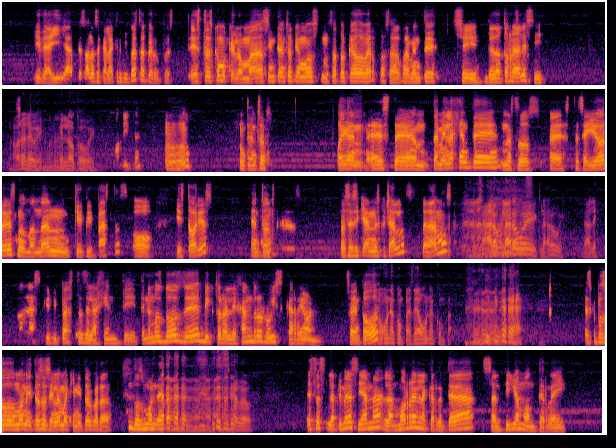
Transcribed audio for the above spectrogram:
y de ahí ya empezaron a sacar la creepypasta, pero pues esto es como que lo más intenso que hemos, nos ha tocado ver, o sea, realmente, Sí, de datos reales sí. Órale, güey. Qué loco, güey. Ahorita. ujú, intensos. Oigan, este, también la gente, nuestros este, seguidores nos mandan creepypastas o historias, entonces, no sé si quieren escucharlos, ¿le damos? Claro, claro, güey. Claro, güey. Dale. Son las creepypastas de la gente. Tenemos dos de Víctor Alejandro Ruiz Carreón. ¿Saben De todo? una compa, de una compa. Es que puso dos monitas así en la maquinita para... Dos monedas. Esta es, la primera se llama La morra en la carretera Saltillo a Monterrey.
